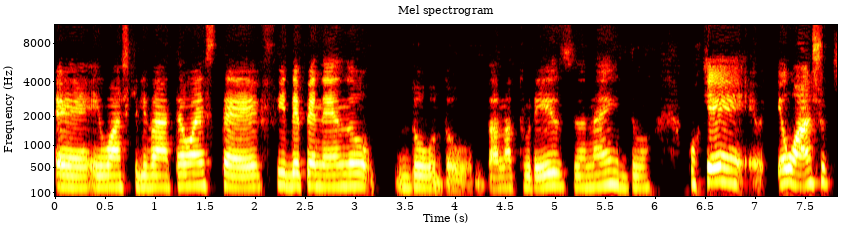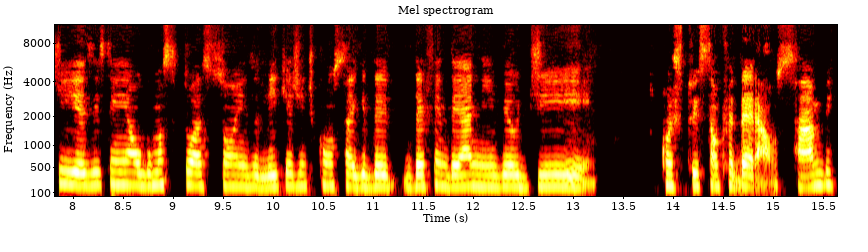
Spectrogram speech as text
É, eu acho que ele vai até o STF, dependendo do, do, da natureza, né? Do, porque eu acho que existem algumas situações ali que a gente consegue de, defender a nível de Constituição Federal, sabe?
